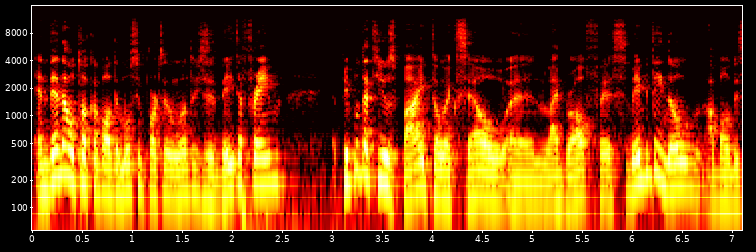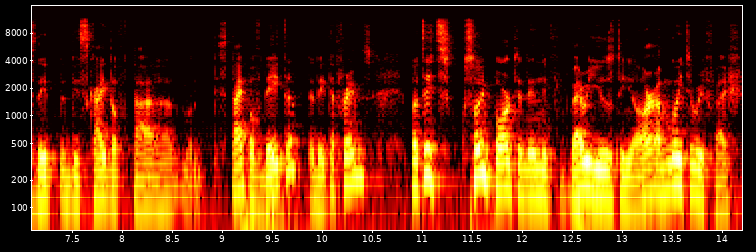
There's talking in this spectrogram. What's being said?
And then I'll talk about the most important one, which is a data frame, people that use Python, Excel, and LibreOffice, maybe they know about this data, this kind of this type of data, the data frames, but it's so important and very used in R. I'm going to refresh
